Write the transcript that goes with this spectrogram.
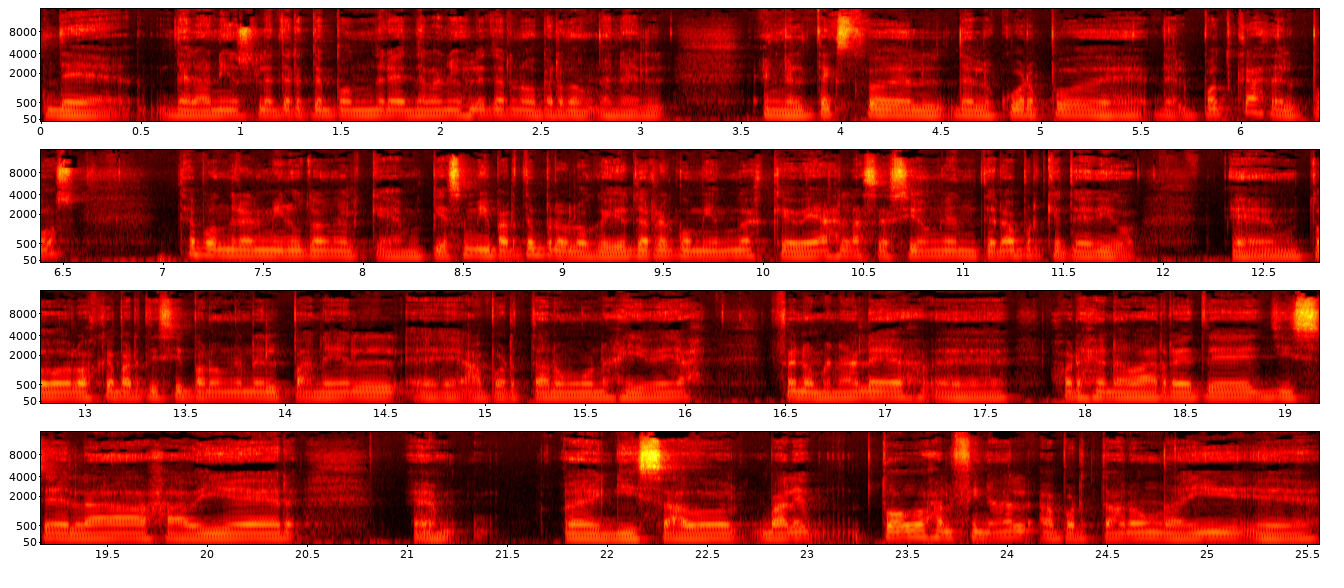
de, la newsletter te pondré, de la newsletter no, perdón, en el, en el texto del, cuerpo del podcast, del post, te pondré el minuto en el que empieza mi parte, pero lo que yo te recomiendo es que veas la sesión entera porque te digo, eh, todos los que participaron en el panel eh, aportaron unas ideas fenomenales, eh, Jorge Navarrete, Gisela, Javier, Guisado, ¿vale? Todos al final aportaron ahí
